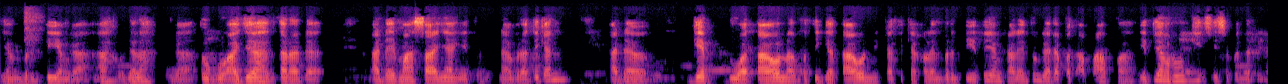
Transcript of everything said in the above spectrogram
Yang berhenti yang enggak ah udahlah nggak tunggu aja ntar ada ada masanya gitu. Nah berarti kan ada gap dua tahun atau tiga tahun ketika kalian berhenti itu yang kalian tuh nggak dapat apa-apa. Itu yang rugi sih sebenarnya.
